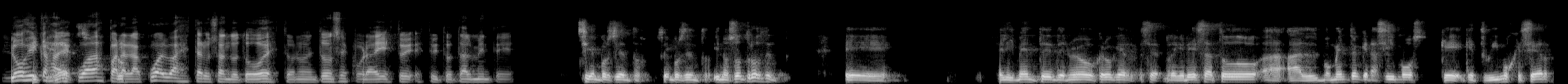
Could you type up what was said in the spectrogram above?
lógicas adecuadas para la cual vas a estar usando todo esto, ¿no? Entonces, por ahí estoy, estoy totalmente... 100%, 100%. Y nosotros, eh, felizmente, de nuevo, creo que se regresa todo al momento en que nacimos, que, que, tuvimos que ser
